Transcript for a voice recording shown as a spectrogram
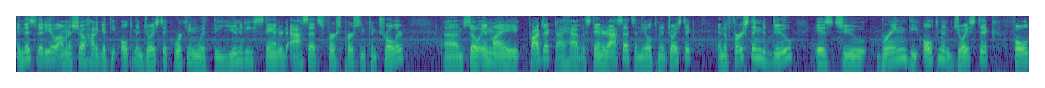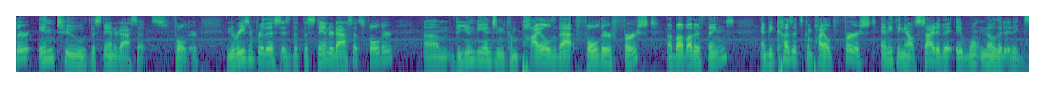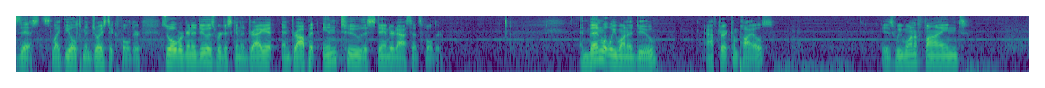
In this video, I'm going to show how to get the Ultimate Joystick working with the Unity Standard Assets first-person controller. Um, so in my project, I have the Standard Assets and the Ultimate Joystick. And the first thing to do is to bring the Ultimate Joystick folder into the Standard Assets folder. And the reason for this is that the Standard Assets folder, um, the Unity engine compiles that folder first above other things. And because it's compiled first, anything outside of it, it won't know that it exists, like the Ultimate Joystick folder. So what we're going to do is we're just going to drag it and drop it into the Standard Assets folder. And then what we want to do, after it compiles, is we want to find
